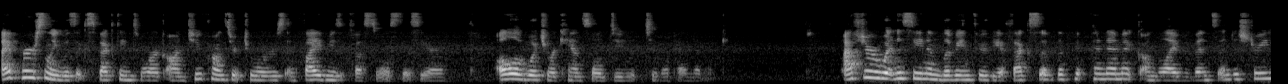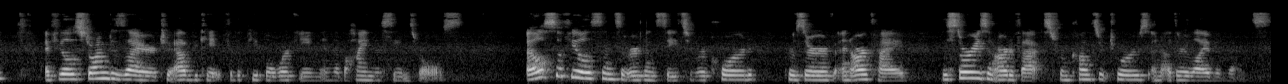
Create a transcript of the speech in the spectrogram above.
I personally was expecting to work on two concert tours and five music festivals this year, all of which were canceled due to the pandemic. After witnessing and living through the effects of the pandemic on the live events industry, I feel a strong desire to advocate for the people working in the behind-the-scenes roles. I also feel a sense of urgency to record, preserve, and archive the stories and artifacts from concert tours and other live events.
